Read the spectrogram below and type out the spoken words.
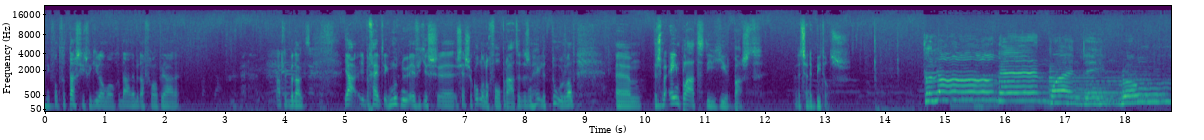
ik vond het fantastisch wat jullie allemaal gedaan hebben de afgelopen jaren. Hartelijk bedankt. Ja, je begrijpt, ik moet nu eventjes eh, zes seconden nog vol praten. Dat is een hele tour, want ehm, er is maar één plaat die hier past. En dat zijn de Beatles. The winding road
